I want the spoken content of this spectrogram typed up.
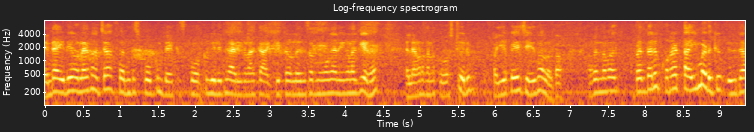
എന്റെ ഐഡിയ ഉള്ളതെന്ന് വെച്ചാൽ ഫ്രണ്ട് സ്പോക്കും ബാക്ക് സ്പോക്ക് വീലും കാര്യങ്ങളൊക്കെ ആക്കിയിട്ടുള്ള ഒരു സംഭവം കാര്യങ്ങളൊക്കെയാണ്. എല്ലാം കൂടെ നല്ല കോസ്റ്റ് വരും. പയ്യെ പയ്യെ ചെയ്യുന്നുള്ളൂ കേട്ടോ അപ്പോൾ എന്താ അപ്പോൾ എന്തായാലും കുറേ ടൈം എടുക്കും ഇതിന്റെ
